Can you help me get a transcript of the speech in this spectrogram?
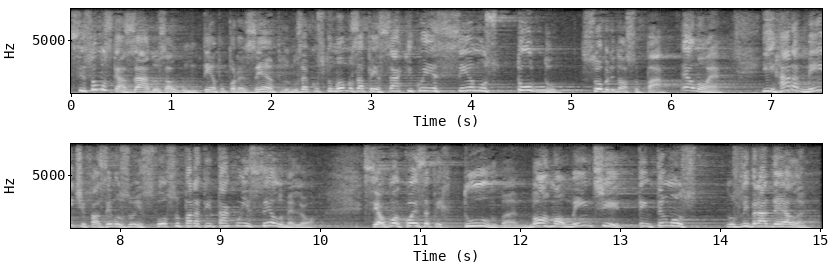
Se somos casados há algum tempo, por exemplo, nos acostumamos a pensar que conhecemos tudo sobre nosso par, é ou não é? E raramente fazemos um esforço para tentar conhecê-lo melhor. Se alguma coisa perturba, normalmente tentamos nos livrar dela.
